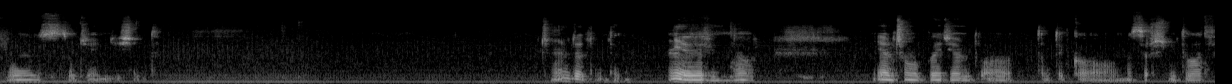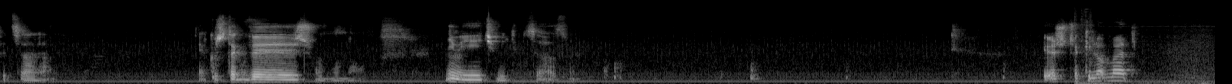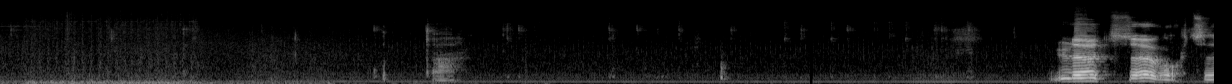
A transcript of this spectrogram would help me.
W190. Czemu do tego? Nie wiem, dobra. Nie wiem czemu powiedziałem do tamtego Messerschmittu łatwy cel, ale jakoś tak wyszło, no no. Nie miejcie mi tym za złe. Jeszcze kilometr. Ta. Bo chcę,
